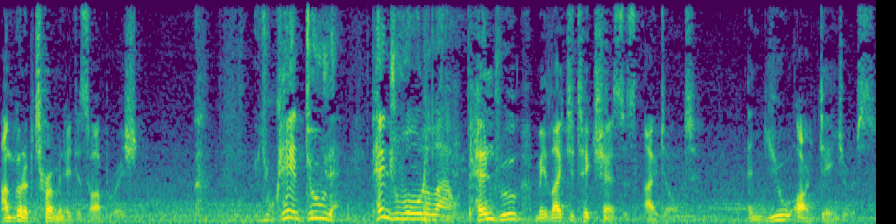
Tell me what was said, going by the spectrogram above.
I'm gonna terminate this operation. You can't do that. Pendrew won't allow it. Pendrew may like to take chances, I don't. And you are dangerous.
